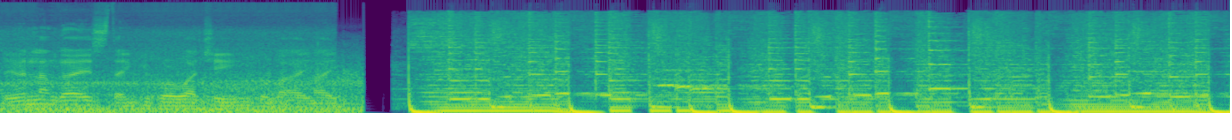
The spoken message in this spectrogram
so yun lang guys thank you for watching bye bye, bye. We'll be right back.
